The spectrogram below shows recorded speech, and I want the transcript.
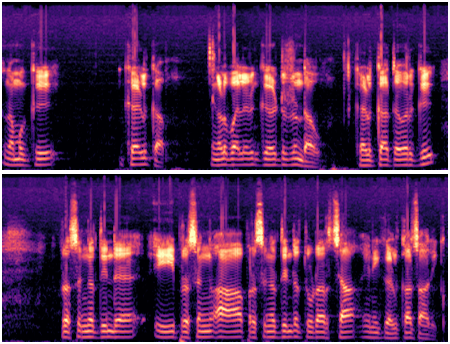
നമുക്ക് കേൾക്കാം. നിങ്ങൾ പലരും കേട്ടിട്ടുണ്ടാവും. കേൾക്കാത്തവർക്ക് പ്രസംഗത്തിന്റെ ഈ പ്രസംഗ ആ പ്രസംഗത്തിന്റെ തുടർച്ച ഇനി കേൾക്കാൻ സാധിക്കും.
